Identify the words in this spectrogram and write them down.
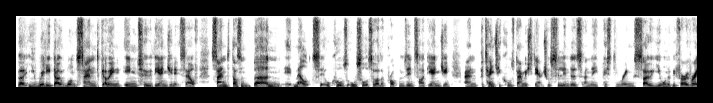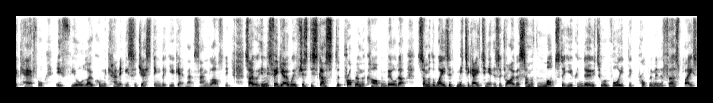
But you really don't want sand going into the engine itself. Sand doesn't burn, it melts. It will cause all sorts of other problems inside the engine and potentially cause damage to the actual cylinders and the piston rings. So you want to be very, very careful if your local mechanic is suggesting that you get that sandblasted. So in this video, we've just discussed the problem of carbon buildup, some of the ways of mitigating it as a driver, some of the mods that you can do to avoid the problem in the first place,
